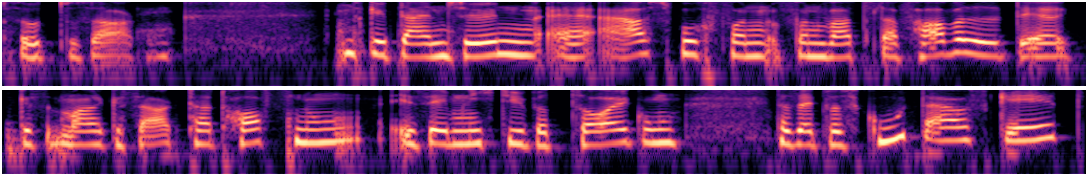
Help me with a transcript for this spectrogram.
sozusagen. Es gibt einen schönen äh, Ausspruch von, von Václav Havel, der ges mal gesagt hat, Hoffnung ist eben nicht die Überzeugung, dass etwas gut ausgeht,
